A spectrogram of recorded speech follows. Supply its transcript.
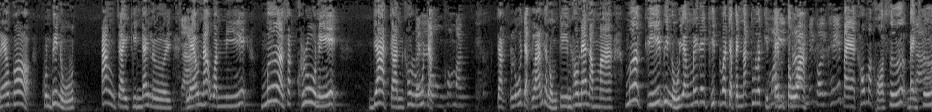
แล้วก็คุณพี่หนูตั้งใจกินได้เลย จ้ะ แล้วณวันนี้เมื่อสักครู่นี้ ญาติกันเขารู้จากเป็นลุงเขามา จากรู้จากร้านขนมจีนเขาแนะนำมา เมื่อกี้พี่หนูยังไม่ได้คิดว่าจะเป็นนักธุรกิจเต็มตัว ไใช่ไม่เคยคิด แต่เขามาขอซื้อแบ่งซื้อ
